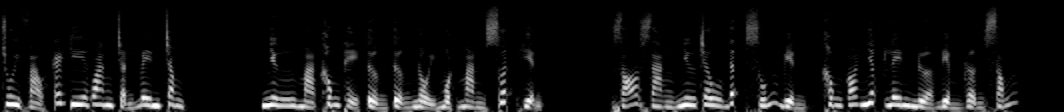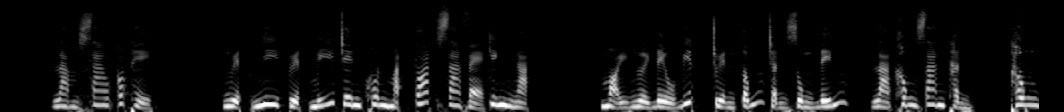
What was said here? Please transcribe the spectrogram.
Chui vào cái kia quang trận bên trong. Nhưng mà không thể tưởng tượng nổi một màn xuất hiện. Rõ ràng như châu đất xuống biển, không có nhấc lên nửa điểm gần sóng. Làm sao có thể? Nguyệt Nhi tuyệt mỹ trên khuôn mặt toát ra vẻ kinh ngạc. Mọi người đều biết truyền tống trận dùng đến là không gian thần, thông.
